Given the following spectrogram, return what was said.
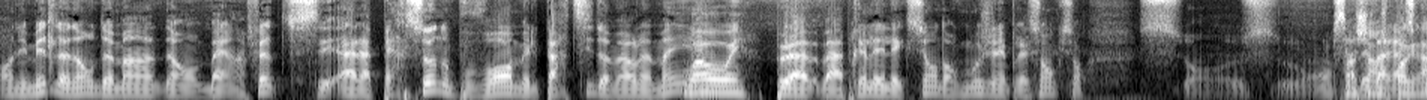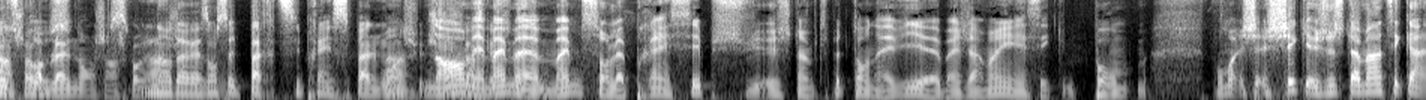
On limite le nombre de mandats. Ben, en fait, c'est à la personne au pouvoir, mais le parti demeure le même. Ouais, ouais. Peu après l'élection. Donc, moi, j'ai l'impression qu'ils sont, on, s'en débarrasse pas, du problème. Non, change non, t'as raison, c'est le parti principalement. non, mais même, euh, même sur le principe, je suis, je suis un petit peu de ton avis, euh, Benjamin. C'est pour, pour moi, je, sais que justement, tu sais, quand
